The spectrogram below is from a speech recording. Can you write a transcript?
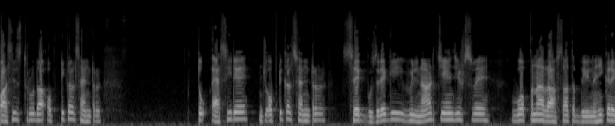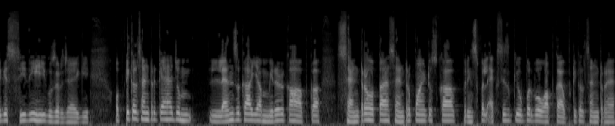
passes through the optical centre तो ऐसी रे जो ऑप्टिकल सेंटर से गुजरेगी will not change its way वो अपना रास्ता तब्दील नहीं करेगी, सीधी ही गुजर जाएगी। ऑप्टिकल सेंटर क्या है? जो लेंस का या मिरर का आपका सेंटर होता है सेंटर पॉइंट उसका प्रिंसिपल एक्सिस के ऊपर वो आपका ऑप्टिकल सेंटर है।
